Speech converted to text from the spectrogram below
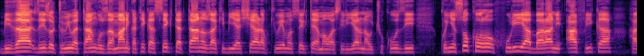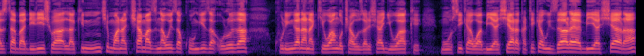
Bidhaa zilizotumiwa tangu zamani katika sekta tano za kibiashara kukiwemo sekta ya mawasiliano na uchukuzi kwenye soko huria barani Afrika hazitabadilishwa lakini nchi mwanachama zinaweza kuongeza orodha kulingana na kiwango cha uzalishaji wake. Muhusika wa biashara katika Wizara ya Biashara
